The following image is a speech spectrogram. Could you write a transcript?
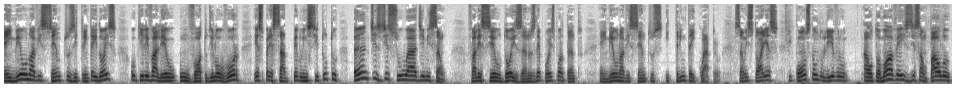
em 1932, o que lhe valeu um voto de louvor expressado pelo Instituto antes de sua admissão. Faleceu dois anos depois, portanto, em 1934. São histórias que constam do livro Automóveis de São Paulo,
